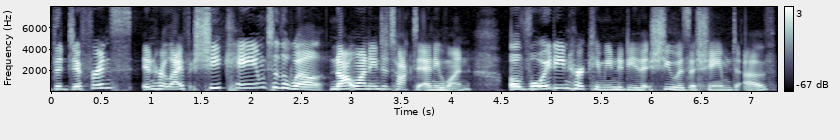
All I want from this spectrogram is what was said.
the difference in her life, she came to the well not wanting to talk to anyone, avoiding her community that she was ashamed of.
